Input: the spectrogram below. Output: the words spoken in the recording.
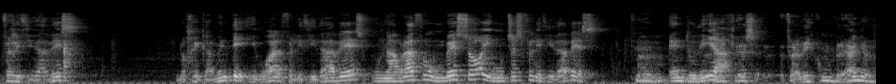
felicidades. Lógicamente, igual, felicidades, un abrazo, un beso y muchas felicidades en tu día. Dices feliz cumpleaños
